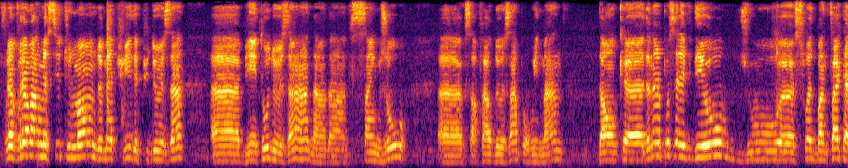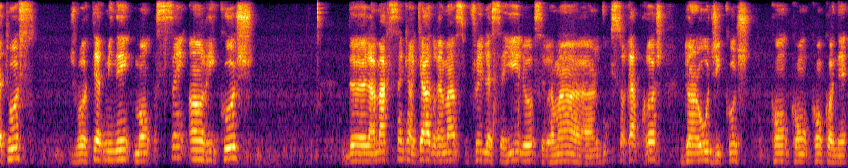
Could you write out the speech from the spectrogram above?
je voudrais vraiment remercier tout le monde de m'appuyer depuis deux ans. bientôt deux ans, hein, dans, dans, cinq jours. ça va faire deux ans pour Weedman. Donc, euh, donnez un pouce à la vidéo. Je vous euh, souhaite bonne fête à tous. Je vais terminer mon Saint-Henri Couche de la marque 514. Vraiment, si vous pouvez l'essayer, c'est vraiment euh, un goût qui se rapproche d'un OG Couche qu'on connaît.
